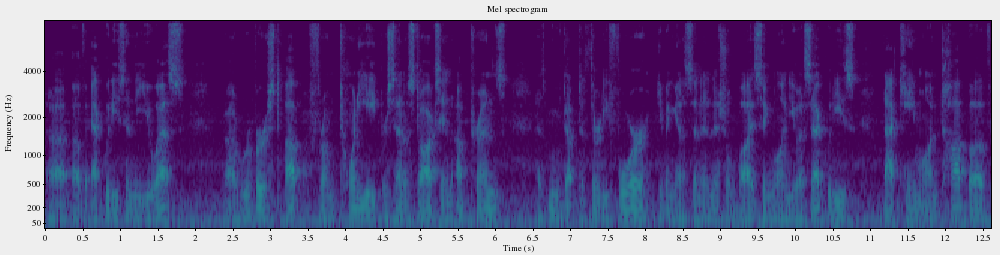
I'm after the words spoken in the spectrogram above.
uh, of equities in the US, uh, reversed up from 28% of stocks in uptrends, has moved up to 34, giving us an initial buy signal on US equities. That came on top of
